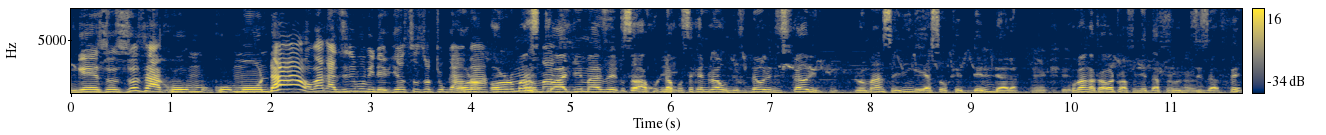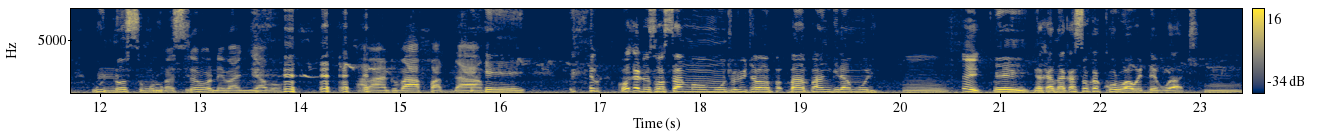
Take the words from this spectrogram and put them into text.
ng'ezo zo za munda oba nga zirimu bino ebyososo tugamba. Olwo romansi romance- twagimaze tusobola kudda ku second round tuddawo tusikayo romansi eringa eyasookedde eddala Okay. kubanga twaba twafunye da fruits zaffe wonna osumulukuse bassebo ne bannyabo abantu baafa dda. Kuba kati ososanga omuntu bampa- bampangira muli. Mm. Eh, Eh, nga kano akasooka kolwawedde bwati. Mm.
